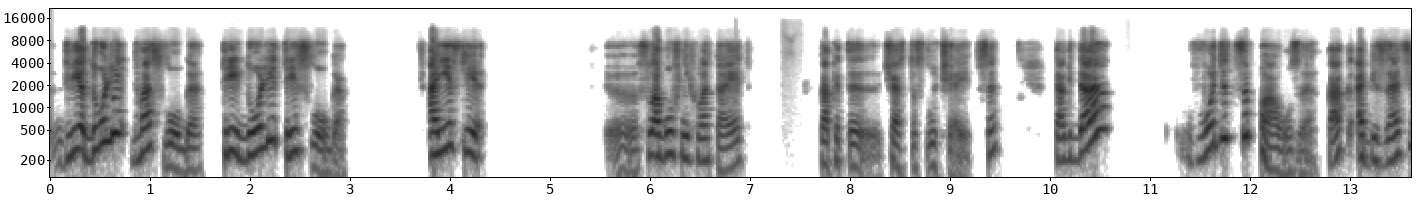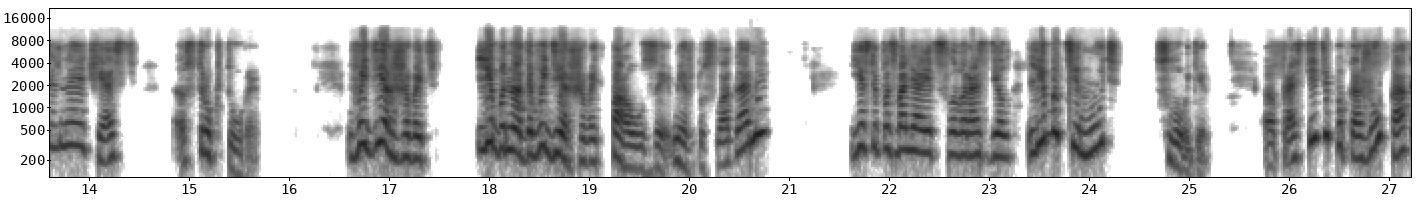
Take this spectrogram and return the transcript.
Две доли – два слога, три доли – три слога. А если э, слогов не хватает, как это часто случается, тогда вводится пауза как обязательная часть э, структуры. Выдерживать, либо надо выдерживать паузы между слогами, если позволяет словораздел, либо тянуть слоги. Э, простите, покажу, как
